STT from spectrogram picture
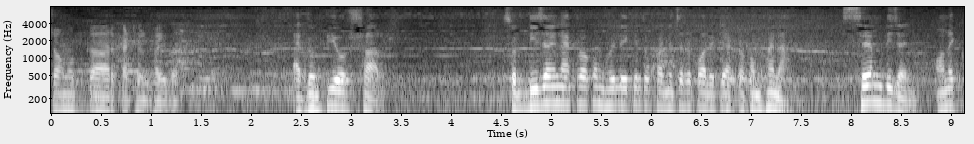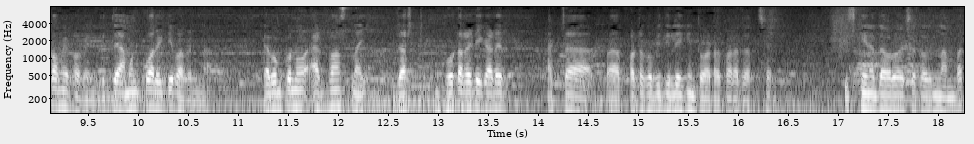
চমৎকার কাঠের ফাইবার। একদম পিওর সার। সো ডিজাইন একরকম হইলে কিন্তু ফার্নিচারের কোয়ালিটি একরকম হয় না। সেম ডিজাইন অনেক কমে পাবেন, কিন্তু এমন কোয়ালিটি পাবেন না। এবং কোনো অ্যাডভান্স নাই জাস্ট ভোটার আইডি কার্ডের একটা ফটোকপি দিলেই কিন্তু অর্ডার করা যাচ্ছে। স্ক্রিনে দেওয়া রয়েছে তাদের নাম্বার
